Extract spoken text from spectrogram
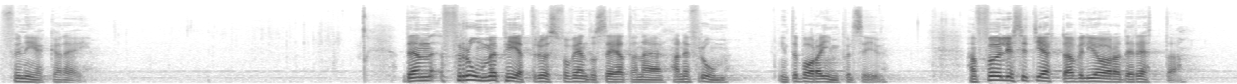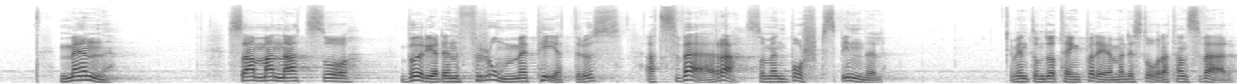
förneka dig. Den fromme Petrus får vi ändå säga att han är. Han är from, inte bara impulsiv. Han följer sitt hjärta och vill göra det rätta. Men samma natt så börjar den fromme Petrus att svära som en borstspindel. Jag vet inte om du har tänkt på det, men det står att han svär.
